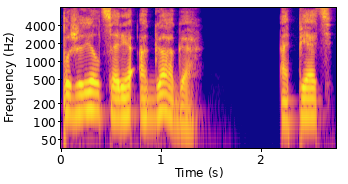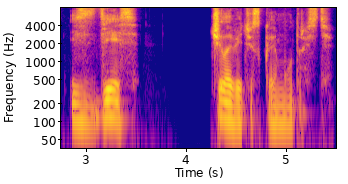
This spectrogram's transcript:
пожалел царя Агага. Опять и здесь человеческая мудрость.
